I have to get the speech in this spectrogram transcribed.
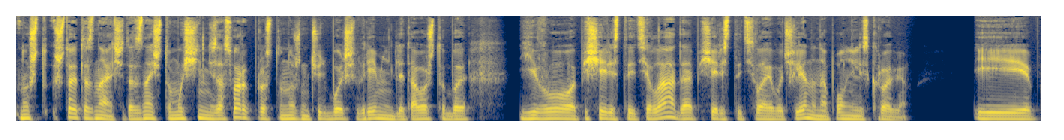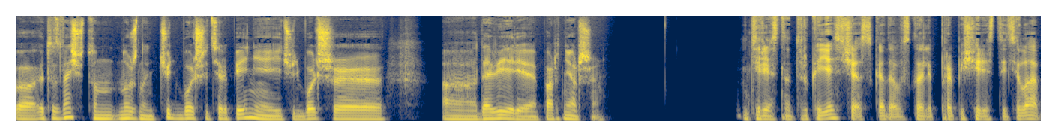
ну, что, что это значит? Это значит, что мужчине за 40 просто нужно чуть больше времени для того, чтобы его пещеристые тела, да, пещеристые тела его члена наполнились кровью. И это значит, что нужно чуть больше терпения и чуть больше доверия партнерши. Интересно, только я сейчас, когда вы сказали про пещеристые тела,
